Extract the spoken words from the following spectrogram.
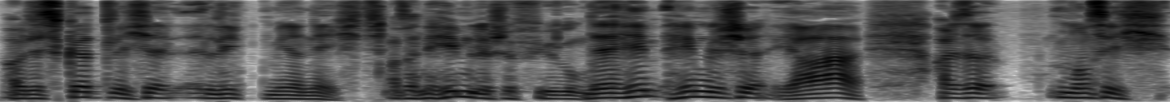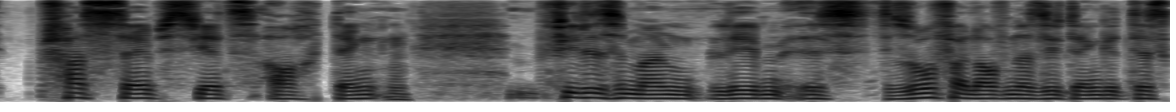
aber das Göttliche liegt mir nicht. Also eine himmlische Fügung. Der Him himmlische, ja, also muss ich fast selbst jetzt auch denken. Vieles in meinem Leben ist so verlaufen, dass ich denke, das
